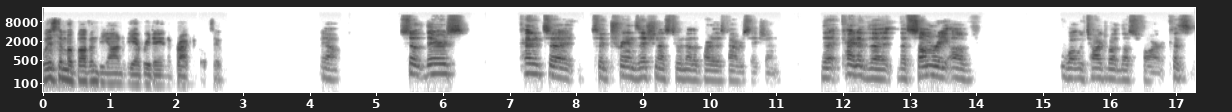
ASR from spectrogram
wisdom above and beyond the everyday and the practical too. Yeah. So there's kind of to to transition us to another part of this conversation. The kind of the the summary of what we've talked about thus far cuz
